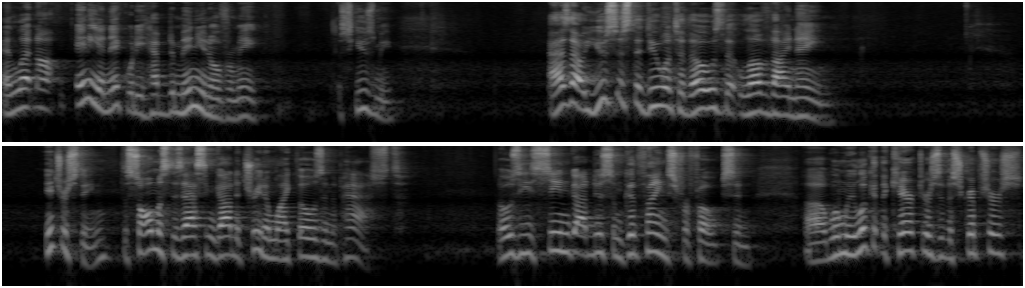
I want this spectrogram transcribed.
and let not any iniquity have dominion over me. Excuse me. As thou usest to do unto those that love thy name. Interesting, the psalmist is asking God to treat him like those in the past. Those he's seen God do some good things for folks. And uh, when we look at the characters of the scriptures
